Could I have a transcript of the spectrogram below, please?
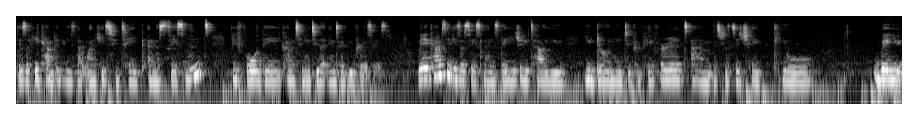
there's a few companies that want you to take an assessment before they continue to the interview process. When it comes to these assessments, they usually tell you you don't need to prepare for it um, it's just to check your where you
